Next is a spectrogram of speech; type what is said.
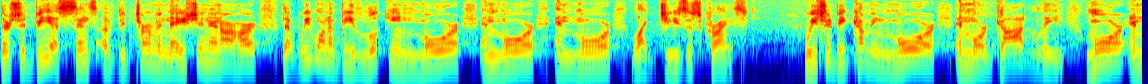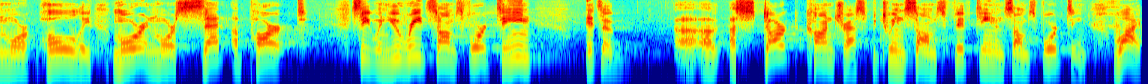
there should be a sense of determination in our heart that we want to be looking more and more and more like Jesus Christ. We should be becoming more and more godly, more and more holy, more and more set apart. See, when you read Psalms 14, it's a a, a, stark contrast between Psalms 15 and Psalms 14. Why?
